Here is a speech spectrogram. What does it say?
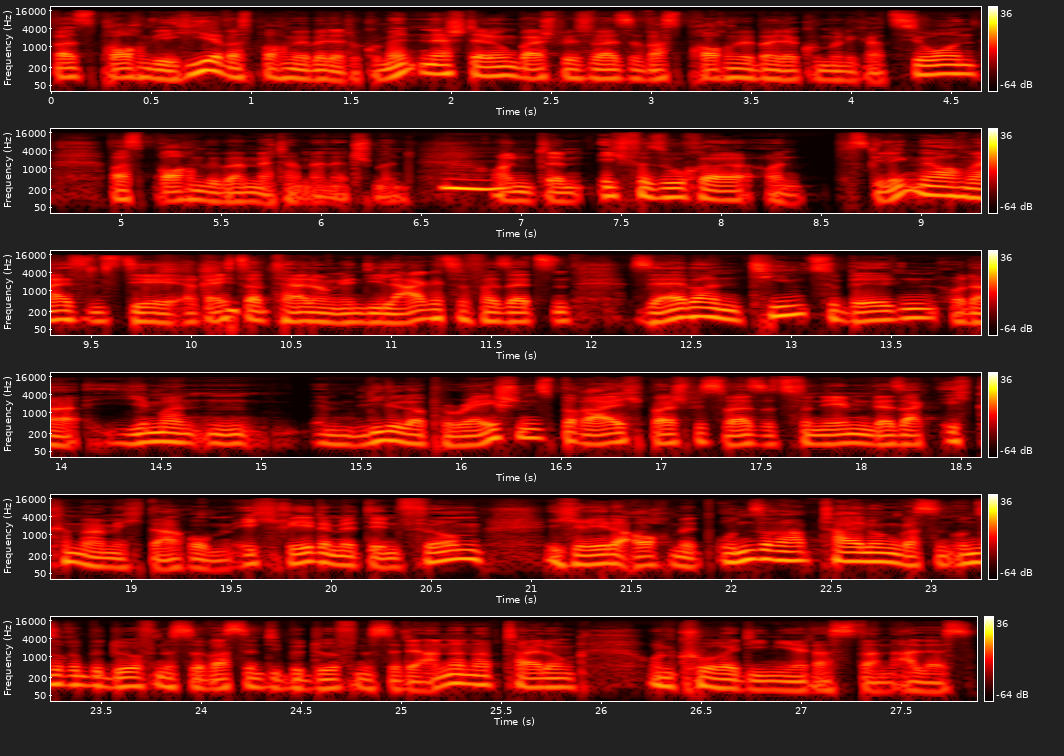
was brauchen wir hier? Was brauchen wir bei der Dokumentenerstellung beispielsweise? Was brauchen wir bei der Kommunikation? Was brauchen wir beim Meta-Management? Mhm. Und ähm, ich versuche, und das gelingt mir auch meistens, die Rechtsabteilung in die Lage zu versetzen, selber ein Team zu bilden oder jemanden im Legal Operations Bereich beispielsweise zu nehmen, der sagt, ich kümmere mich darum. Ich rede mit den Firmen, ich rede auch mit unserer Abteilung, was sind unsere Bedürfnisse, was sind die Bedürfnisse der anderen Abteilung und koordiniere das dann alles,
